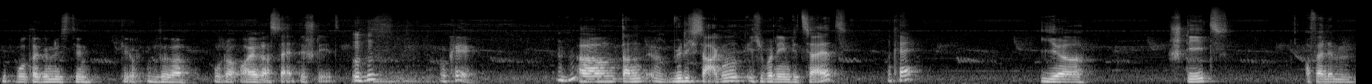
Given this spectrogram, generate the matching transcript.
die Protagonistin, die auf unserer oder eurer Seite steht. Mhm. Okay. Ähm, dann würde ich sagen, ich übernehme die Zeit. Okay. Ihr steht auf, einem,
